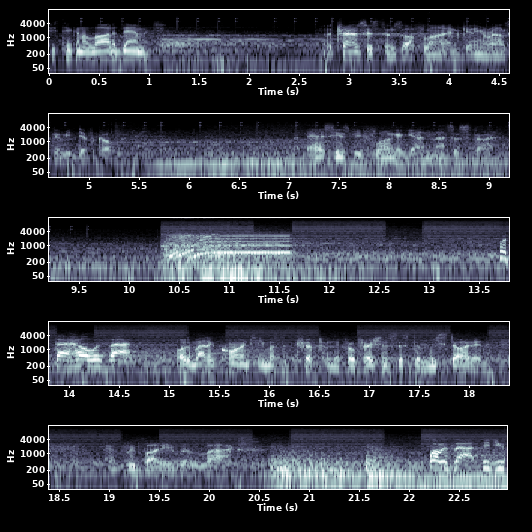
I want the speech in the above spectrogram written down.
She's taken a lot of damage. The tram system's offline. Getting around's gonna be difficult. The air seems to be flowing again. That's a start. What the hell was that? Automatic quarantine must have tripped when the filtration system restarted. Everybody relax. What was that? Did you...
